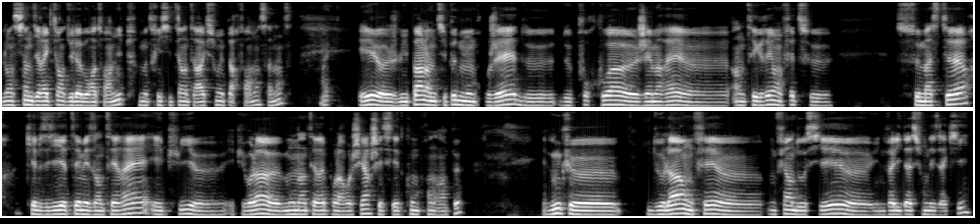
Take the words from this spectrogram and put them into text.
l'ancien directeur du laboratoire MIP, motricité, interaction et performance à Nantes. Ouais. Et euh, je lui parle un petit peu de mon projet, de, de pourquoi euh, j'aimerais euh, intégrer en fait ce, ce master, quels y étaient mes intérêts, et puis et puis voilà mon intérêt pour la recherche, essayer de comprendre un peu. Et donc de là on fait on fait un dossier, une validation des acquis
